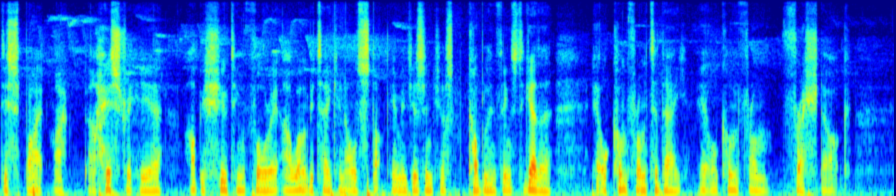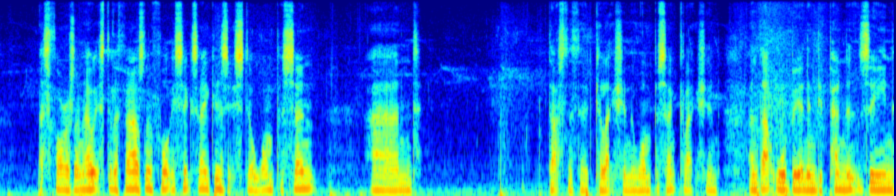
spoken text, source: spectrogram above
despite my, my history here. I'll be shooting for it. I won't be taking old stock images and just cobbling things together. It will come from today. It will come from fresh stock as far as I know, it's still 1,046 acres. It's still 1%. And that's the third collection, the 1% collection. And that will be an independent zine,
